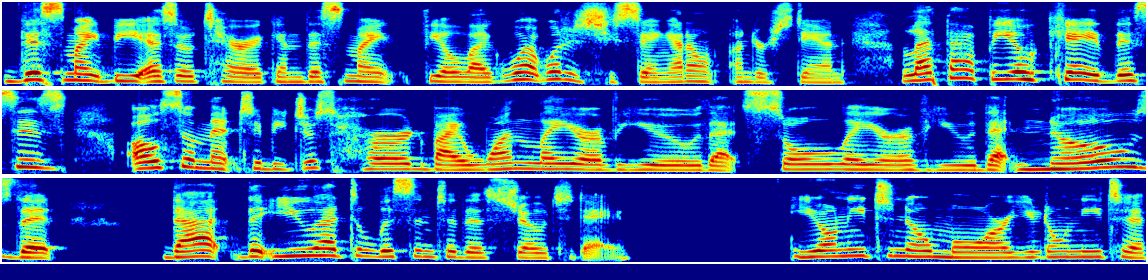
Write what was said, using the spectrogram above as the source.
this might be esoteric and this might feel like what what is she saying? I don't understand. Let that be okay. This is also meant to be just heard by one layer of you that soul layer of you that knows that that that you had to listen to this show today. You don't need to know more. You don't need to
